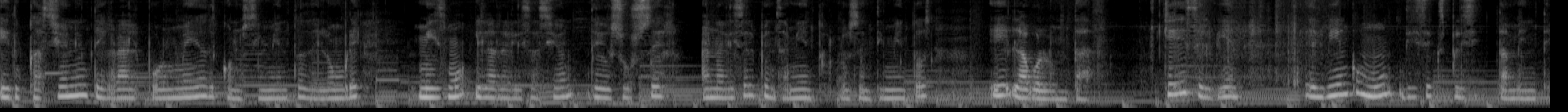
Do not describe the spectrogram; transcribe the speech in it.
educación integral por medio de conocimiento del hombre mismo y la realización de su ser. Analiza el pensamiento, los sentimientos y la voluntad. ¿Qué es el bien? El bien común dice explícitamente,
